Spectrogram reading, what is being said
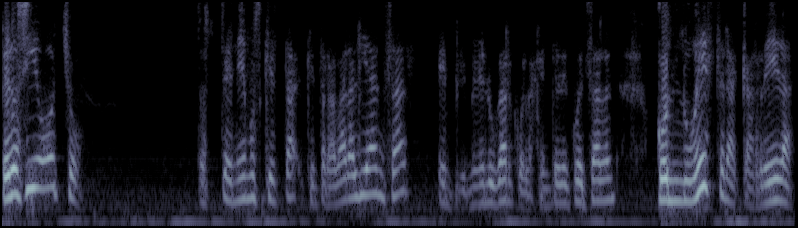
pero sí 8. Entonces tenemos que, estar, que trabar alianzas, en primer lugar con la gente de Coetzalan, con nuestra carrera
